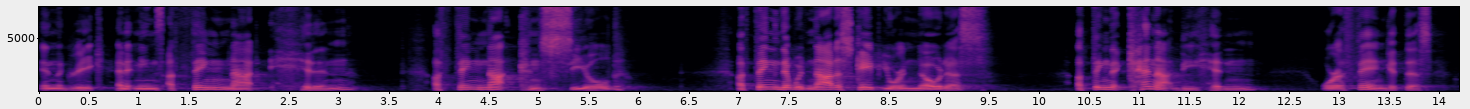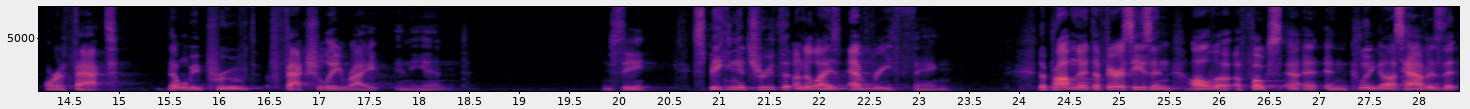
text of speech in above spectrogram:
in the Greek, and it means a thing not hidden, a thing not concealed, a thing that would not escape your notice, a thing that cannot be hidden, or a thing, get this, or in fact, that will be proved factually right in the end. You see? Speaking a truth that underlies everything. The problem that the Pharisees and all the uh, folks, uh, uh, including us, have is that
